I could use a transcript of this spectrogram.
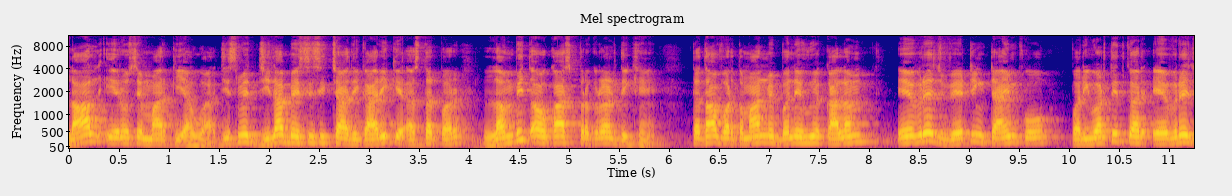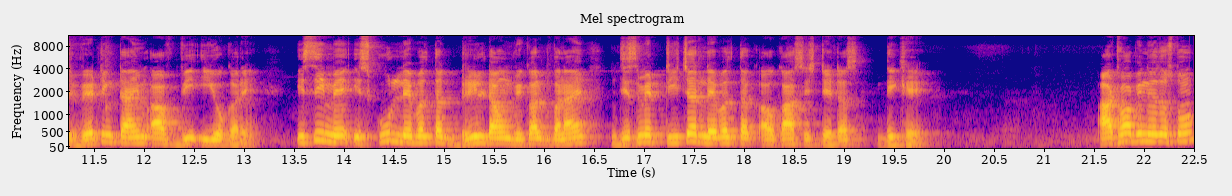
लाल एरो से मार्क किया हुआ, जिसमें जिला बेसिक शिक्षा अधिकारी के स्तर पर लंबित अवकाश प्रकरण दिखें, तथा वर्तमान में बने हुए कॉलम एवरेज वेटिंग टाइम को परिवर्तित कर average waiting time of VEO करें। इसी में स्कूल लेवल तक ड्रिल डाउन विकल्प बनाएँ, जिसमें टीचर लेवल तक अवकाश स्टेटस दिखे। आठवां बिंदु दोस्तों,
